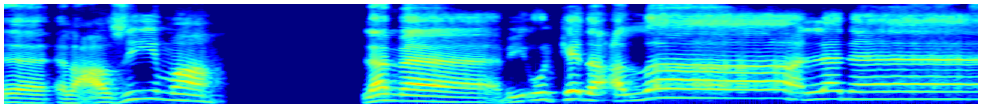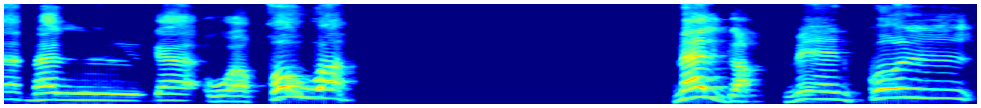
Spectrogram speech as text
آه، العظيمة. لما بيقول كده الله لنا ملجأ وقوة. ملجأ من كل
